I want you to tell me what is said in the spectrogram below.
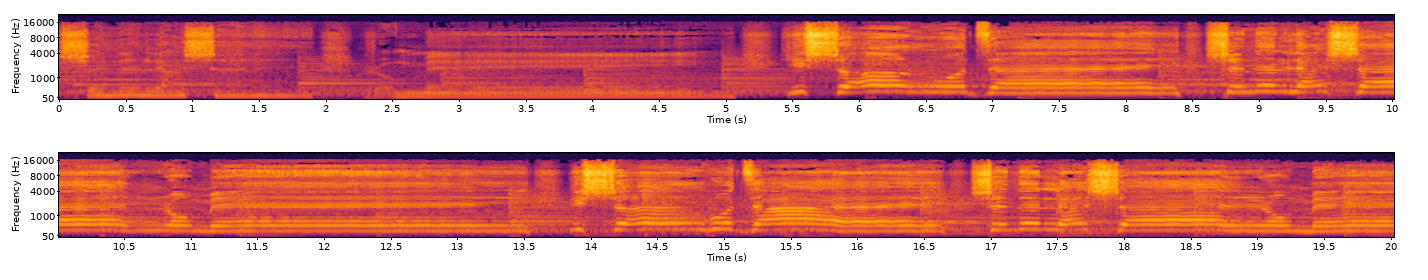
神的良山柔美。一生活在神的良山柔美，一生活在神的良山柔美。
